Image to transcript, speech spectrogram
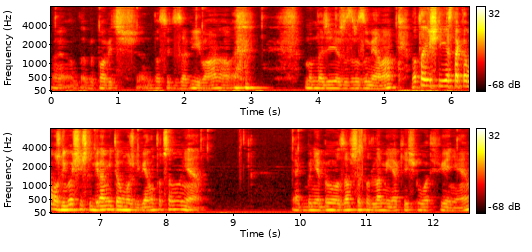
e, wypowiedź dosyć zawiła, ale mam nadzieję, że zrozumiała, no to jeśli jest taka możliwość, jeśli gra mi to umożliwia, no to czemu nie? Jakby nie było, zawsze to dla mnie jakieś ułatwienie.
